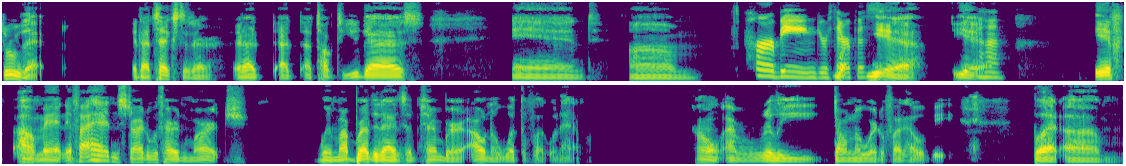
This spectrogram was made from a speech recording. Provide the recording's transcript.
through that. And I texted her and I I, I talked to you guys and um her being your therapist yeah yeah uh-huh. if oh man if I hadn't started with her in March when my brother died in September I don't know what the fuck would happen I don't I really don't know where the fuck I would be but um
